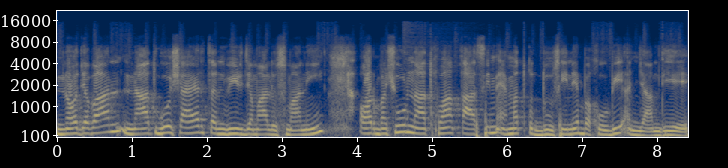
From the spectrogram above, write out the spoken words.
نوجوان نعت گو شاعر تنویر جمال عثمانی اور مشہور نعت خواں قاسم احمد قدوسی نے بخوبی انجام دیے۔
